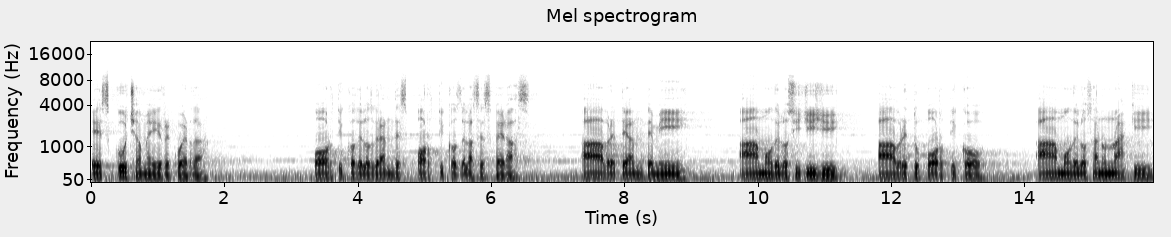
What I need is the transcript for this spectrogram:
escúchame y recuerda. Pórtico de los grandes pórticos de las esferas, ábrete ante mí, amo de los Ijiji, abre tu pórtico amo de los Anunnaki,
